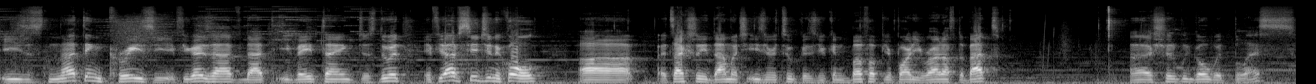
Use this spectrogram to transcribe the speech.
he's nothing crazy. If you guys have that evade tank, just do it. If you have CG Nicole, uh, it's actually that much easier too, because you can buff up your party right off the bat. Uh, should we go with Bless?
